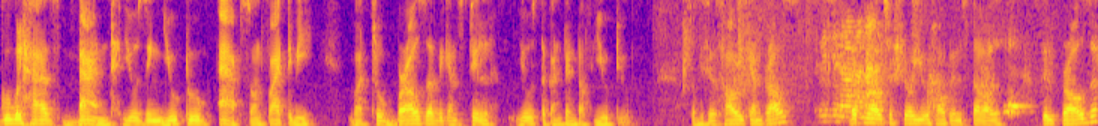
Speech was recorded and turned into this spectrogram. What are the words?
Google has banned using YouTube apps on Fire TV but through browser we can still use the content of YouTube so this is how you can browse. Let me also show you how to install Silk browser.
